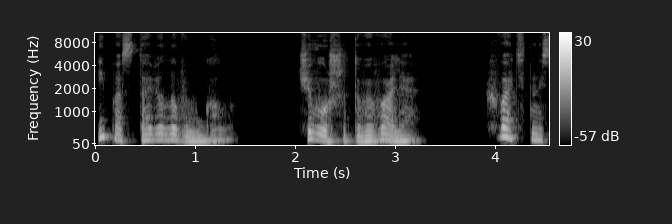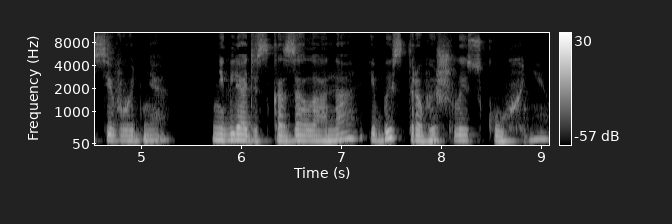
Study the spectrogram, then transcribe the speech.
и поставила в угол. «Чего ж это вы, Валя?» «Хватит на сегодня», — не глядя сказала она и быстро вышла из кухни.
